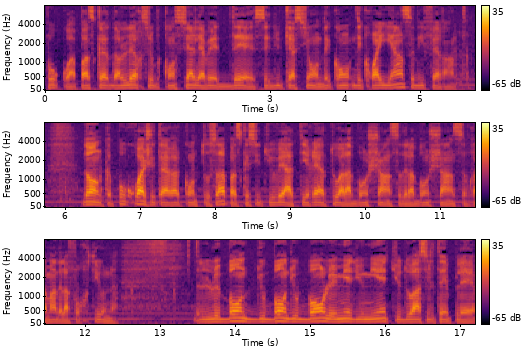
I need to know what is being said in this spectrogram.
Pourquoi? Parce que dans leur subconscient, il y avait des éducations, des croyances différentes. Donc, pourquoi je te raconte tout ça? Parce que si tu veux attirer à toi la bonne chance, de la bonne chance, vraiment de la fortune, le bon du bon du bon, le mieux du mieux, tu dois, s'il te plaît,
